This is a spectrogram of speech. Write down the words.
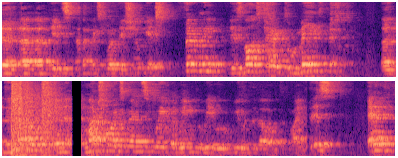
uh, uh, its uh, exploitation of gas. Thirdly, it is not fair to make them uh, develop in a much more expensive way than we, we, we would develop it like this. And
